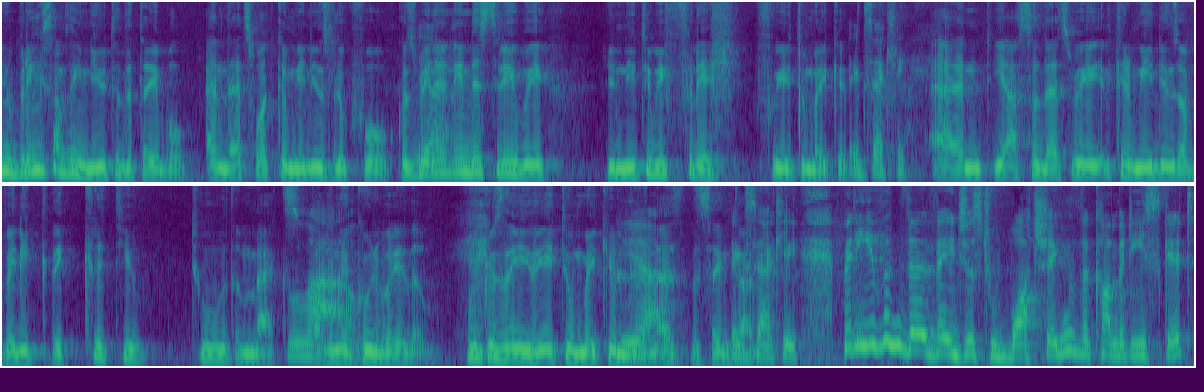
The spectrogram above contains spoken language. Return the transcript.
you bring something new to the table," and that's what comedians look for. Because we're in an industry where you need to be fresh for you to make it. Exactly. And yeah, so that's where comedians are very they crit you to the max, but in a good way though, because they're there to make you learn Yeah. at the same time. Exactly. But even though they're just watching the comedy skit,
